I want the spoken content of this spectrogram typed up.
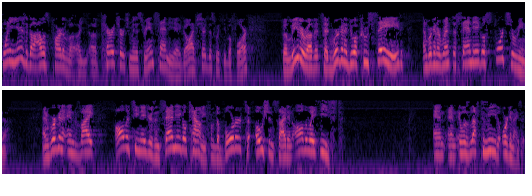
20 years ago I was part of a, a, a parachurch ministry in San Diego. I've shared this with you before. The leader of it said, "We're going to do a crusade, and we're going to rent the San Diego Sports Arena." And we're going to invite all the teenagers in San Diego County from the border to Oceanside and all the way east. And, and it was left to me to organize it.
